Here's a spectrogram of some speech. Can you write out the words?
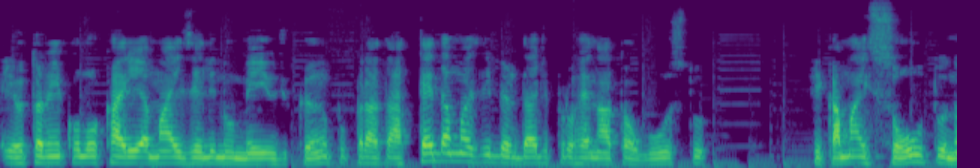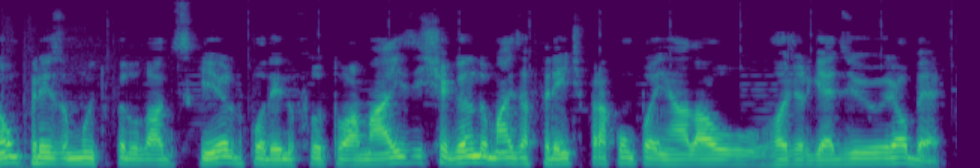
eu também colocaria mais ele no meio de campo para até dar mais liberdade para o Renato Augusto ficar mais solto, não preso muito pelo lado esquerdo, podendo flutuar mais e chegando mais à frente para acompanhar lá o Roger Guedes e o Yuri Alberto.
